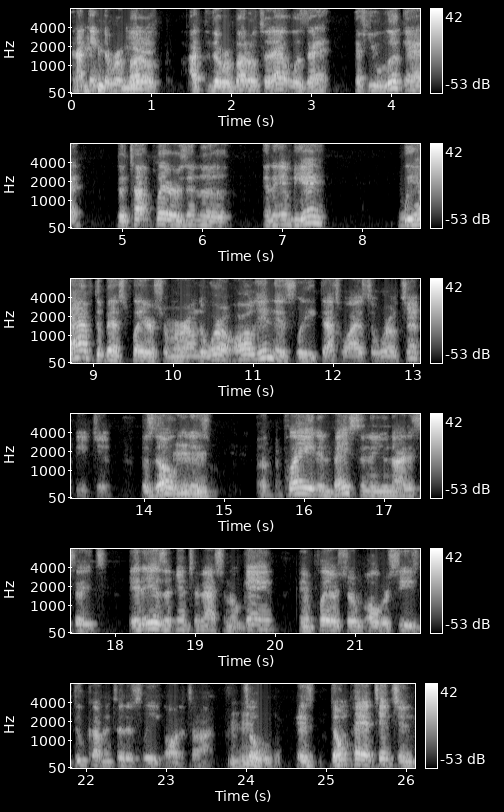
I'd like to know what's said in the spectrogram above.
And I think the rebuttal, I, the rebuttal to that was that if you look at the top players in the in the NBA, we have the best players from around the world all in this league. That's why it's a world championship. Because though it is uh, played and based in the United States, it is an international game, and players from overseas do come into this league all the time. Mhm. So is don't pay attention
